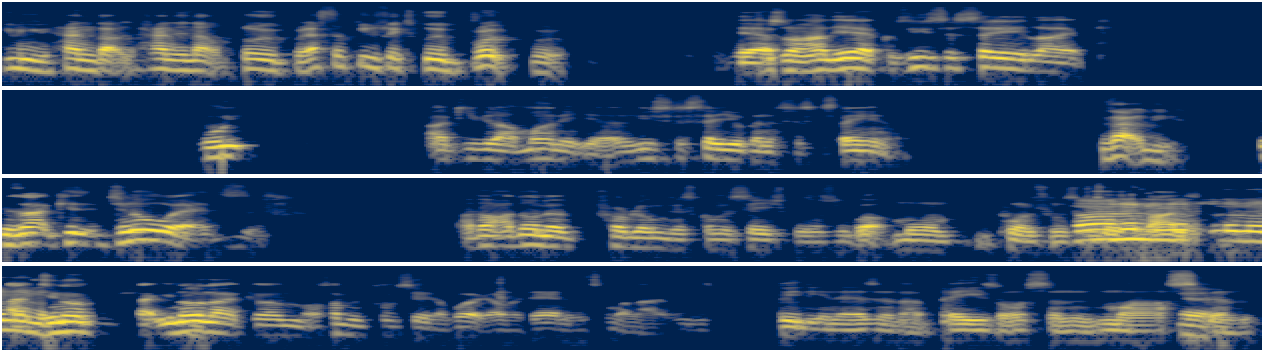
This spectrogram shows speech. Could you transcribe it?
giving you hand out, handing out dough, bro. That's the cutest way to go broke, bro. Yeah, so yeah, because he used to say like, we, I'll give you that money. Yeah, used to say you're gonna sustain it. Exactly. Because like, do you know what? It's, I don't, I don't want to prolong this conversation because we've got more important things to No, talk no, no, no, no, no, no. Like, do you know, like you know, like um, I was having this conversation about the other day, and we were talking about like all these billionaires and like Bezos and Musk Yeah. and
